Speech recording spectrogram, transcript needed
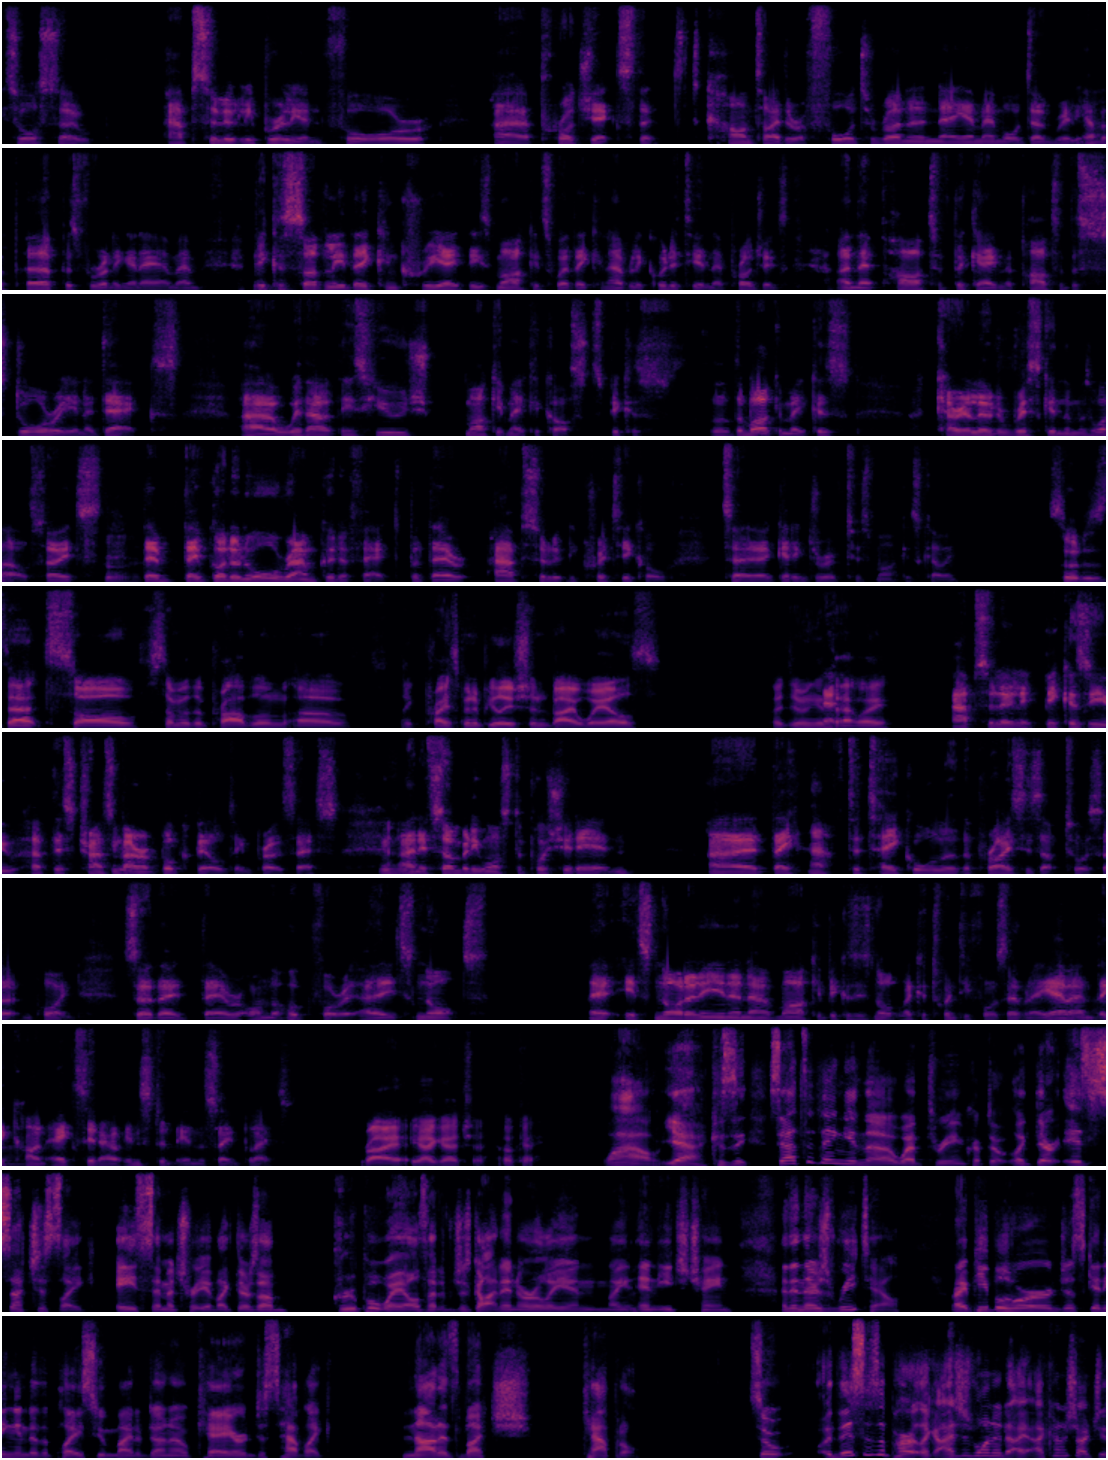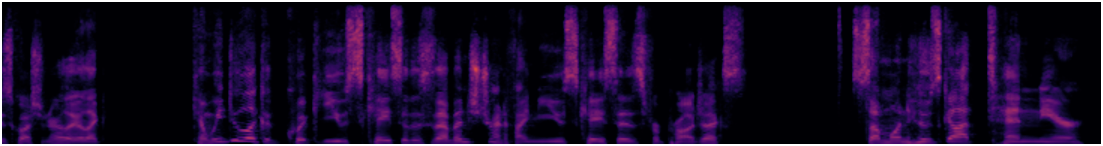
It's also absolutely brilliant for uh, projects that can't either afford to run an AMM or don't really have a purpose for running an AMM because suddenly they can create these markets where they can have liquidity in their projects and they're part of the game, they're part of the story in a DEX uh, without these huge market maker costs because the, the market makers carry a load of risk in them as well. So it's Sure. they've they've got an all round good effect, but they're absolutely critical to getting derivatives markets going. So does that solve some of the problem of like price manipulation by whales by doing it Yeah. that way? Absolutely, because you have this transparent book building process, Mhm. and if somebody wants to push it in, uh, they have to take all of the prices up to a certain point, so they they're on the hook for it. Uh, it's not. uh, It's not an in and out market because it's not like a twenty four seven AMM, and they Ah. can't exit out instantly in the same place. Right. Yeah, I gotcha. Okay. Wow. Yeah. Cause see, that's the thing in the web three and crypto. Like there is such this like asymmetry of like there's a group of whales that have just gotten in early in mm-hmm. in each chain. And then there's retail, right? People who are just getting into the place who might have done okay or just have like not as much capital. So uh, this is a part like I just wanted I, I kind of shot you this question earlier. Like, can we do like a quick use case of this? Because I've been just trying to find use cases for projects. Someone who's got 10 near,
